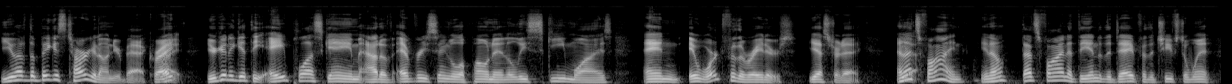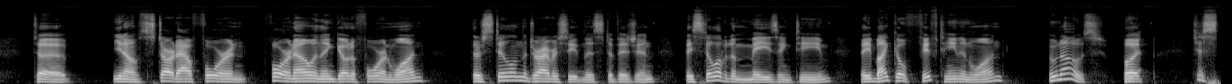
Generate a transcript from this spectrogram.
You have the biggest target on your back, right? Right. You're going to get the A plus game out of every single opponent, at least scheme wise. And it worked for the Raiders yesterday. And that's fine. You know, that's fine at the end of the day for the Chiefs to win, to, you know, start out four and four and zero and then go to four and one. They're still in the driver's seat in this division. They still have an amazing team. They might go 15 and 1. Who knows? But just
